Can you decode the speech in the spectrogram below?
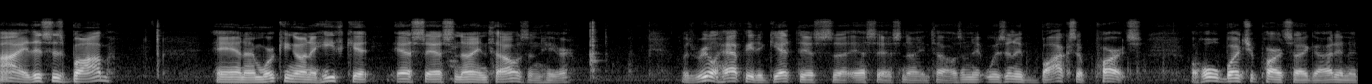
Hi, this is Bob, and I'm working on a Heathkit SS9000 here. Was real happy to get this uh, SS9000. It was in a box of parts, a whole bunch of parts I got in a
